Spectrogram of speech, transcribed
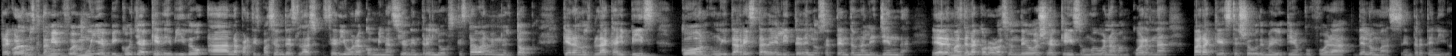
Recordemos que también fue muy épico ya que debido a la participación de Slash se dio una combinación entre los que estaban en el top, que eran los Black Eyed Peas, con un guitarrista de élite de los 70, una leyenda. Y además de la coloración de Osher que hizo muy buena mancuerna para que este show de medio tiempo fuera de lo más entretenido.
